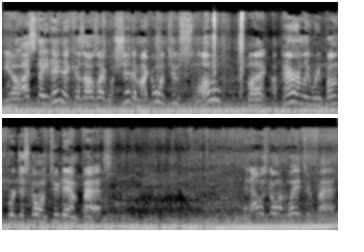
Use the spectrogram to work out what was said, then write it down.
you know, I stayed in it because I was like, well, shit, am I going too slow? But apparently we both were just going too damn fast. And I was going way too fast.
